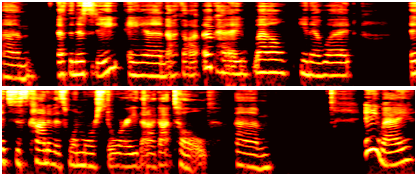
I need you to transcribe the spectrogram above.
um, ethnicity. And I thought, okay, well, you know what? It's just kind of as one more story that I got told. Um, anyway,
